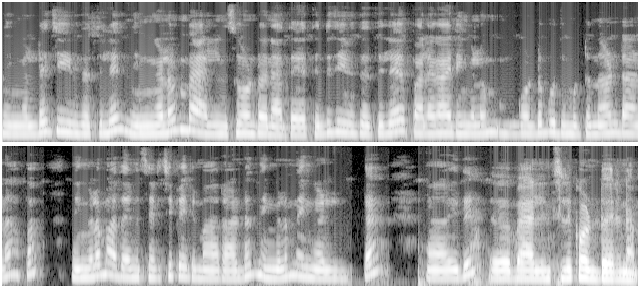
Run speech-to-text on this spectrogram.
നിങ്ങളുടെ ജീവിതത്തിൽ നിങ്ങളും ബാലൻസ് കൊണ്ടുപോകാൻ അദ്ദേഹത്തിന്റെ ജീവിതത്തിൽ പല കാര്യങ്ങളും കൊണ്ട് ബുദ്ധിമുട്ടുന്നതുകൊണ്ടാണ് അപ്പോൾ നിങ്ങളും അതനുസരിച്ച് പെരുമാറാണ്ട് നിങ്ങളും നിങ്ങളുടെ ഇത് ബാലൻസിൽ കൊണ്ടുവരണം.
